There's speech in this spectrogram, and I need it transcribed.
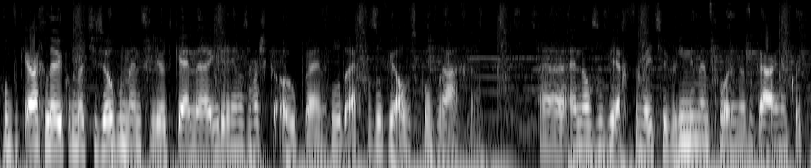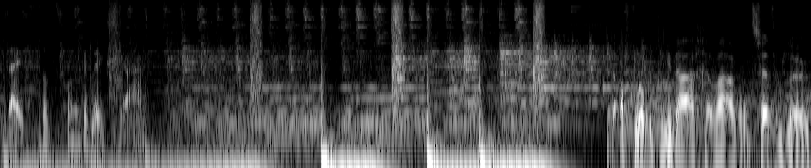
vond ik erg leuk omdat je zoveel mensen leert kennen. Iedereen was hartstikke open en voelde echt alsof je alles kon vragen. En alsof je echt een beetje vrienden bent geworden met elkaar in een korte tijd. Dat vond ik het leukste eraan. Afgelopen drie dagen waren ontzettend leuk.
